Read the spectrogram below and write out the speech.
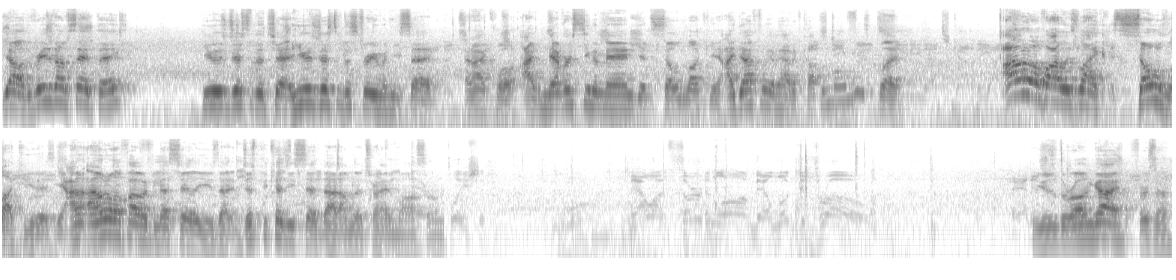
Yo, the reason I'm saying thanks, he was just in the chat. He was just in the stream when he said, and I quote, "I've never seen a man get so lucky." I definitely have had a couple moments, but I don't know if I was like so lucky this game. I, don't know if I would necessarily use that. Just because he said that, I'm gonna try and moss him. and. And Used the wrong guy. First down. And.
